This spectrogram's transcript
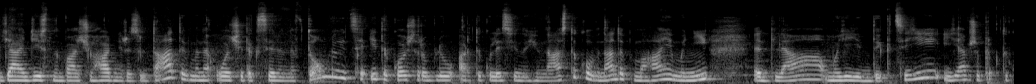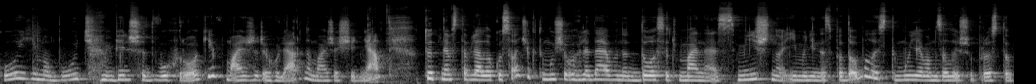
я дійсно бачу гарні результати. В мене очі так сильно не втомлюються. І також роблю артикуляційну гімнастику. Вона допомагає мені для моєї дикції. І я вже практикую її, мабуть, більше двох років, майже регулярно, майже щодня. Тут не вставляла кусочок, тому що виглядає воно досить в мене смішно і мені не сподобалось, тому я вам залишу просто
